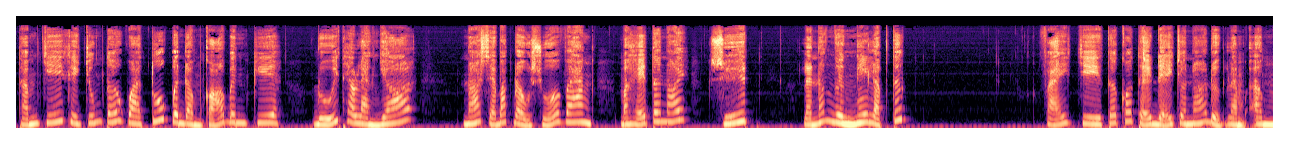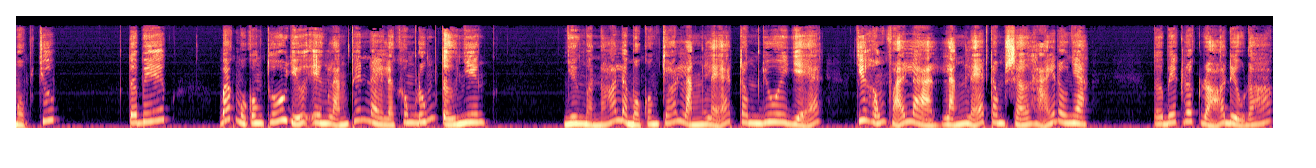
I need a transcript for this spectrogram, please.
Thậm chí khi chúng tớ qua tuốt bên đồng cỏ bên kia, đuổi theo làn gió, nó sẽ bắt đầu sủa vang mà hễ tớ nói suýt là nó ngừng ngay lập tức. Phải chi tớ có thể để cho nó được làm âm một chút. Tớ biết, bắt một con thú giữ yên lặng thế này là không đúng tự nhiên. Nhưng mà nó là một con chó lặng lẽ trong vui vẻ, chứ không phải là lặng lẽ trong sợ hãi đâu nha. Tớ biết rất rõ điều đó.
